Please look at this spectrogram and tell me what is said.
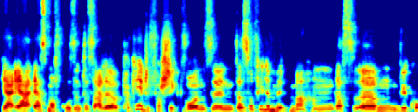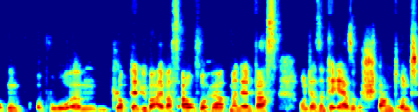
ja erstmal froh sind, dass alle Pakete verschickt worden sind, dass so viele mitmachen, dass ähm, wir gucken, wo ähm, ploppt denn überall was auf, wo hört man denn was und da sind wir eher so gespannt und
